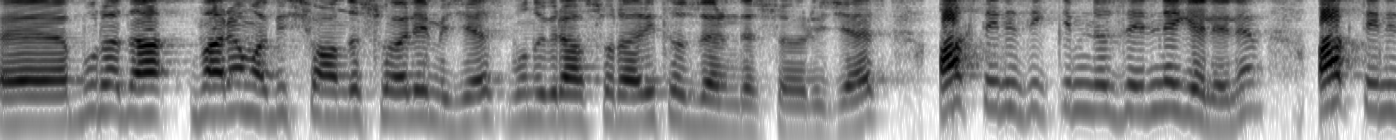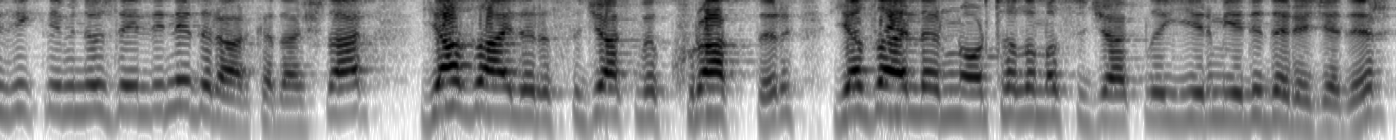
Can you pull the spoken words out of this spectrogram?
ee, burada var ama biz şu anda söylemeyeceğiz. Bunu biraz sonra harita üzerinde söyleyeceğiz. Akdeniz ikliminin özelliğine gelelim. Akdeniz ikliminin özelliği nedir arkadaşlar? Yaz ayları sıcak ve kuraktır. Yaz aylarının ortalama sıcaklığı 27 derecedir.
